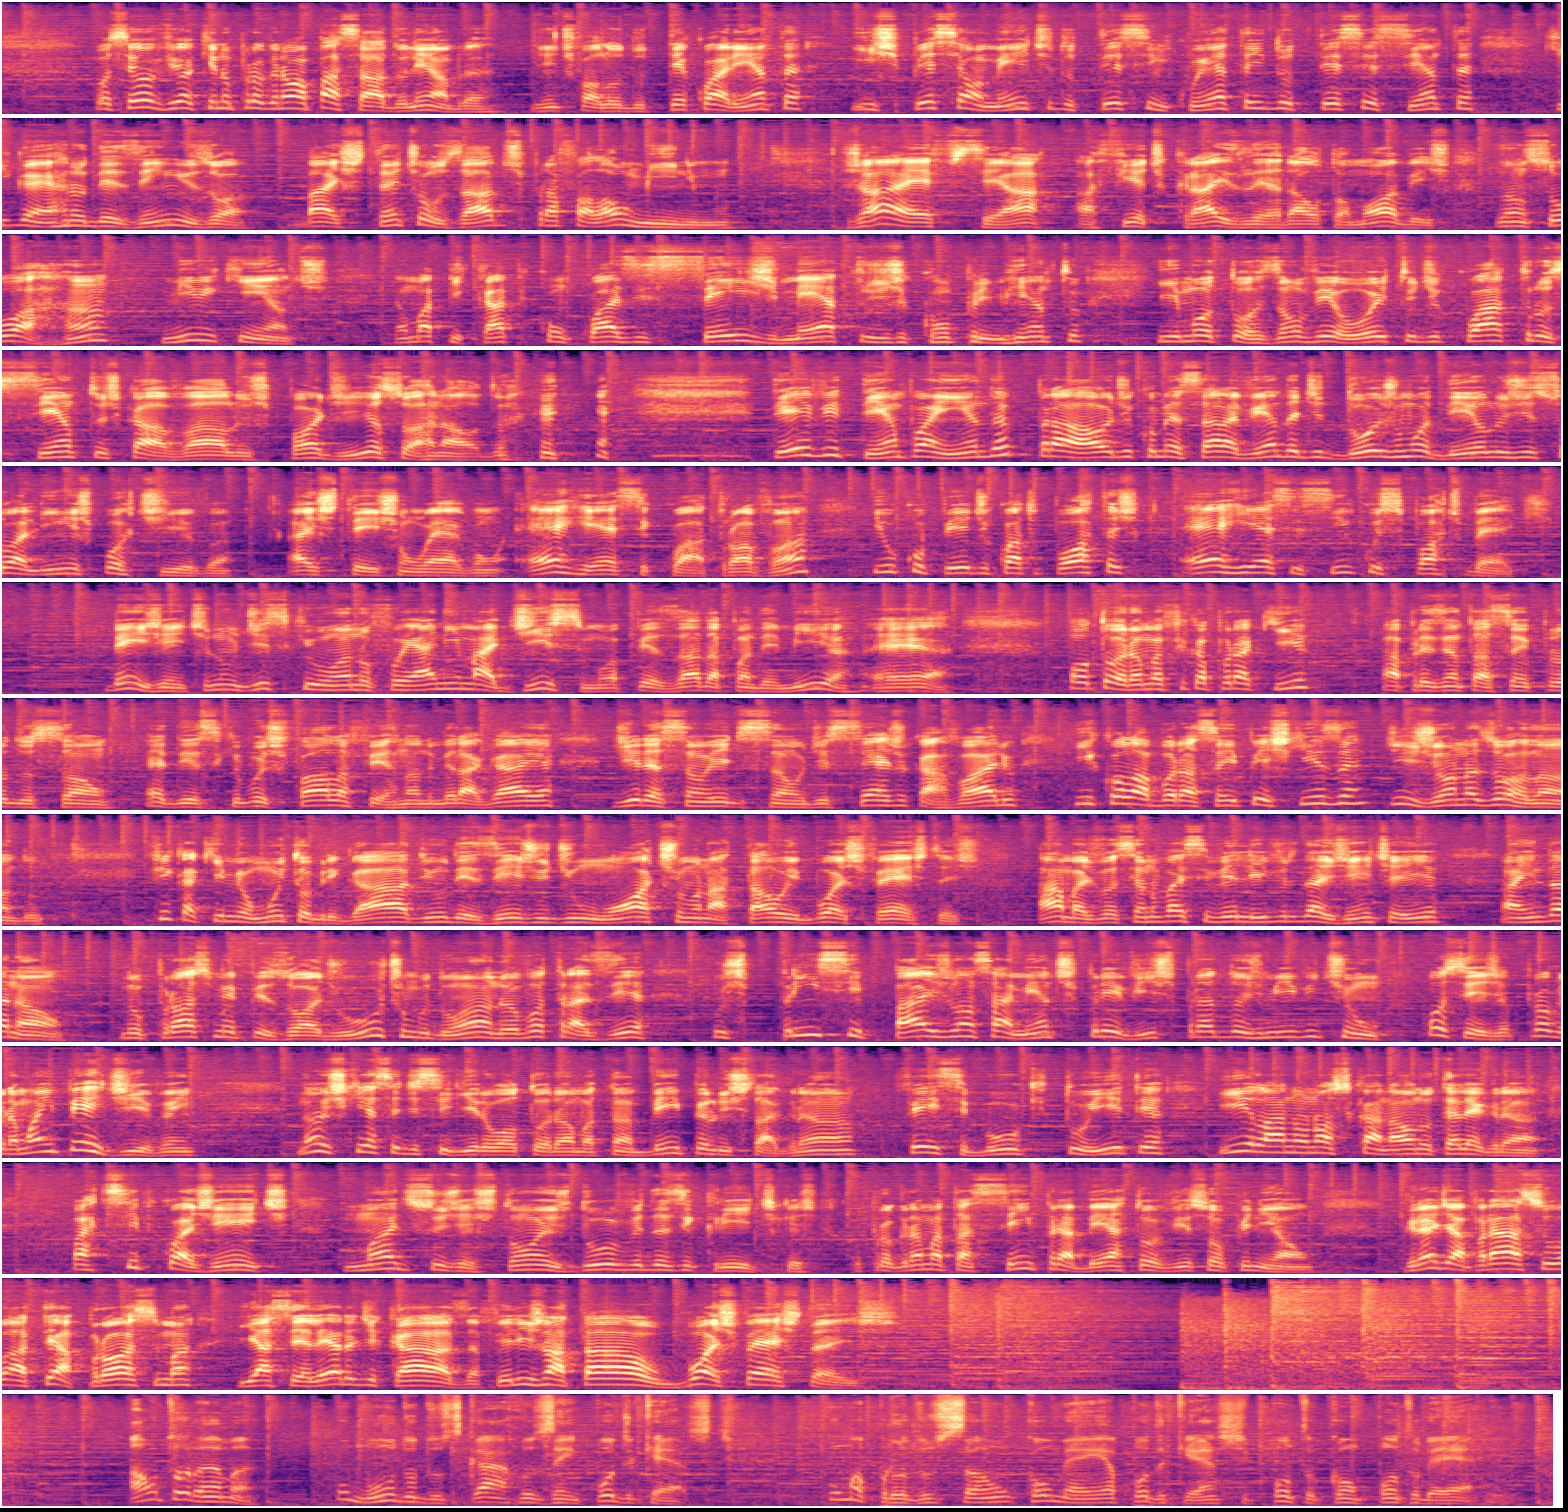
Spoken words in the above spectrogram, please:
Você ouviu aqui no programa passado, lembra? A gente falou do T40 e especialmente do T50 e do T60 que ganharam desenhos ó, bastante ousados para falar o mínimo. Já a FCA, a Fiat Chrysler Automóveis, lançou a Ram 1500. É uma picape com quase 6 metros de comprimento e motorzão V8 de 400 cavalos. Pode isso, Arnaldo? Teve tempo ainda para a Audi começar a venda de dois modelos de sua linha esportiva: a Station Wagon RS4 Avant e o coupé de quatro portas RS5 Sportback. Bem, gente, não disse que o ano foi animadíssimo apesar da pandemia? É. O Autorama fica por aqui. A apresentação e produção é desse que vos fala, Fernando Miragaia, direção e edição de Sérgio Carvalho e colaboração e pesquisa de Jonas Orlando. Fica aqui meu muito obrigado e um desejo de um ótimo Natal e boas festas. Ah, mas você não vai se ver livre da gente aí ainda não. No próximo episódio, o último do ano, eu vou trazer os principais lançamentos previstos para 2021. Ou seja, programa imperdível, hein? Não esqueça de seguir o Autorama também pelo Instagram, Facebook, Twitter e lá no nosso canal no Telegram. Participe com a gente, mande sugestões, dúvidas e críticas. O programa está sempre aberto a ouvir sua opinião. Grande abraço, até a próxima e acelera de casa. Feliz Natal, boas festas! Autorama, o mundo dos carros em podcast. Uma produção colmeiapodcast.com.br.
